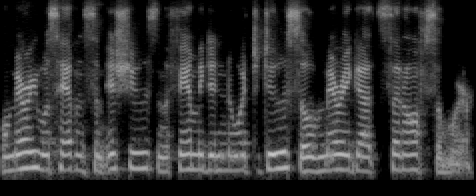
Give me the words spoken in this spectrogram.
well, Mary was having some issues and the family didn't know what to do, so Mary got sent off somewhere.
